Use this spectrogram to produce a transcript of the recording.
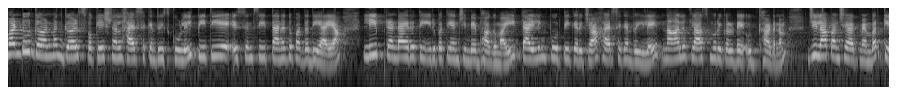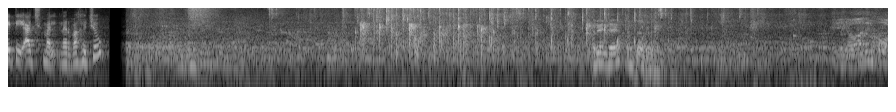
Wandoor government girls vocational higher secondary സ്കൂളിൽ P T A S M C തനതു പദ്ധതിയായ ലീപ് രണ്ടായിരത്തി ഇരുപത്തിയഞ്ചിന്റെ ഭാഗമായി ടൈലിംഗ് പൂർത്തീകരിച്ച ഹയർ സെക്കൻഡറിയിലെ നാല് ക്ലാസ് മുറികളുടെ ഉദ്ഘാടനം ജില്ലാ panchayat member K T Ajmal നിർവഹിച്ചു. ഒരു മിനിറ്റ്. ഫോട്ടോ എടുക്കാം ആദ്യം ഫോട്ടോ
